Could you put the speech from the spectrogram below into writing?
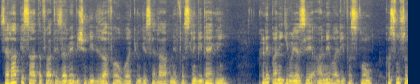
سیلاب کے ساتھ افراد زر میں بھی شدید اضافہ ہوا کیونکہ سیلاب میں فصلیں بھی بہہ گئیں۔ کھڑے پانی کی وجہ سے آنے والی فصلوں، خصوصاً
